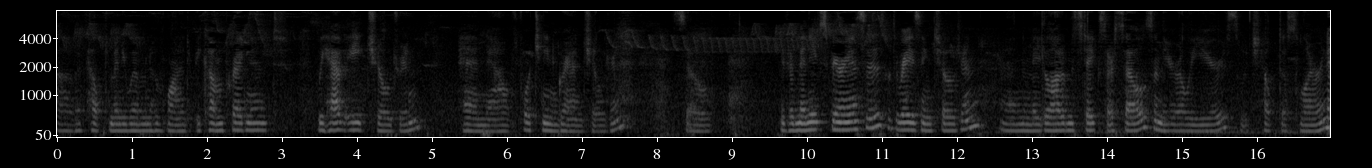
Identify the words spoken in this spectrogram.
Uh, I've helped many women who've wanted to become pregnant. We have eight children and now 14 grandchildren. So we've had many experiences with raising children and made a lot of mistakes ourselves in the early years, which helped us learn.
